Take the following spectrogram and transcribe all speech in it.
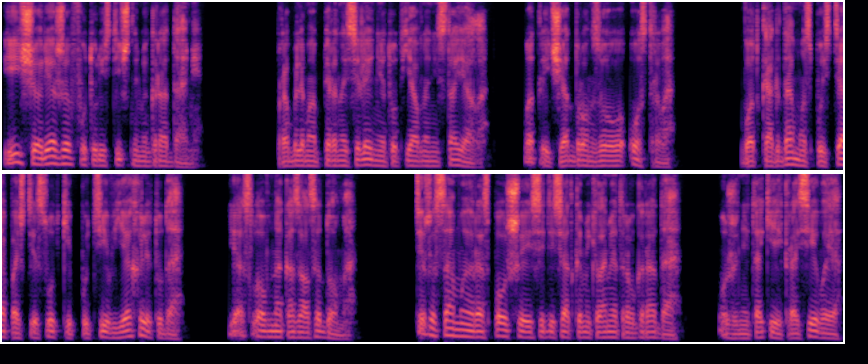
и еще реже футуристичными городами. Проблема перенаселения тут явно не стояла, в отличие от Бронзового острова, вот когда мы спустя почти сутки пути въехали туда, я словно оказался дома. Те же самые расползшиеся десятками километров города, уже не такие красивые,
